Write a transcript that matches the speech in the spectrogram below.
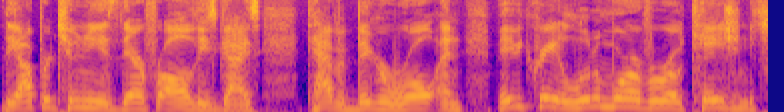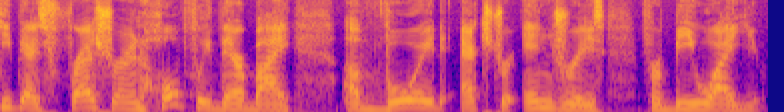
the opportunity is there for all these guys to have a bigger role and maybe create a little more of a rotation to keep guys fresher and hopefully thereby avoid extra injuries for BYU.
